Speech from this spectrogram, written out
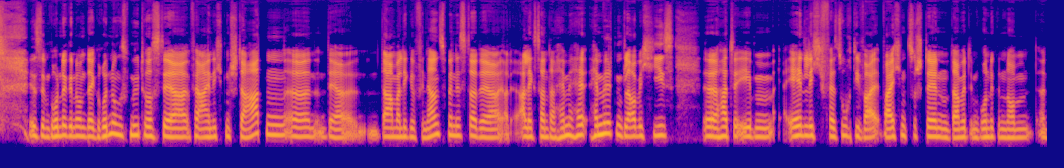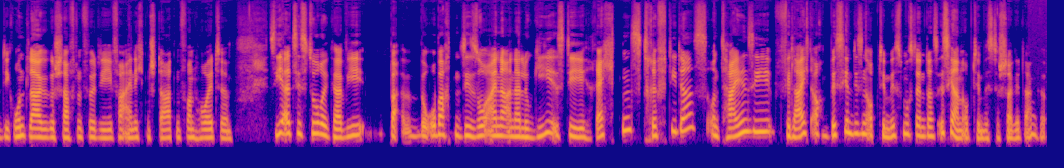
ist im Grunde genommen der Gründungsmythos der Vereinigten Staaten. Äh, der damalige Finanzminister, der Alexander Hamilton, glaube ich, hieß, äh, hatte eben ähnlich versucht, die Weichen zu stellen und damit im Grunde genommen genommen äh, die Grundlage geschaffen für die Vereinigten Staaten von heute. Sie als Historiker, wie beobachten Sie so eine Analogie? Ist die rechtens? Trifft die das? Und teilen Sie vielleicht auch ein bisschen diesen Optimismus? Denn das ist ja ein optimistischer Gedanke.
